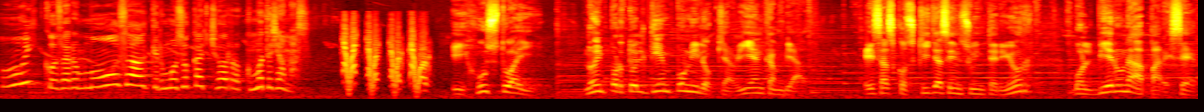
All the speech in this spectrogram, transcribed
Uy, cosa hermosa, qué hermoso cachorro. ¿Cómo te llamas? Y justo ahí, no importó el tiempo ni lo que habían cambiado. Esas cosquillas en su interior volvieron a aparecer.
